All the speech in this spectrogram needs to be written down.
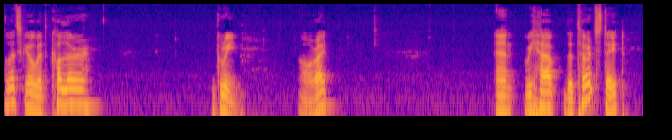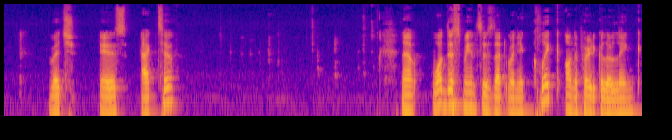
Let's go with color green. Alright and we have the third state which is active Now, what this means is that when you click on a particular link,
